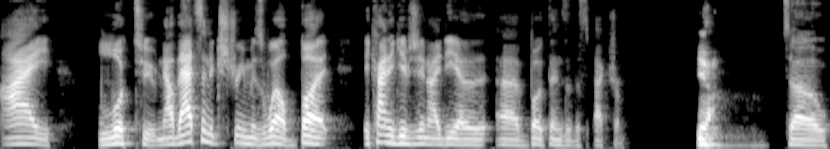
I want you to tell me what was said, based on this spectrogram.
I look to. Now that's an extreme as well, but it kind of gives you an idea of both ends of the spectrum. Yeah. So,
